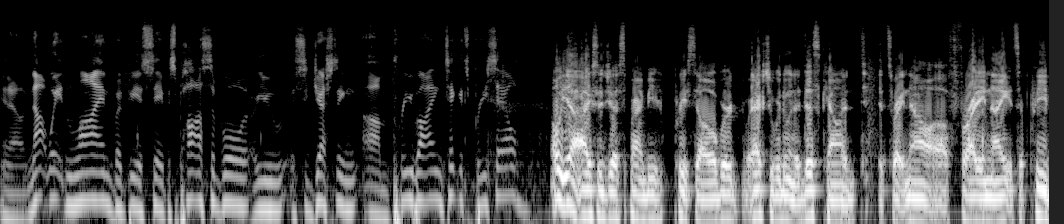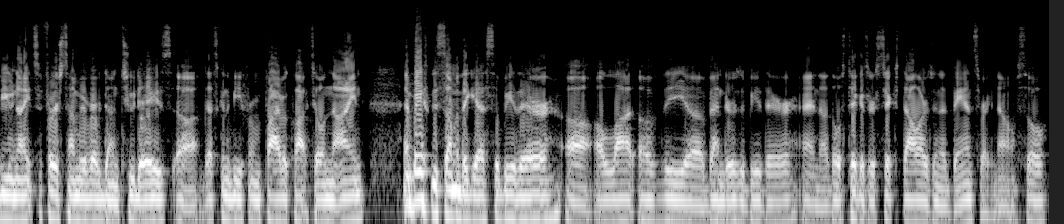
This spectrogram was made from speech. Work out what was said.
you know, not wait in line but be as safe as possible? Are you suggesting um, pre-buying tickets, pre-sale? Oh yeah, I suggest probably be pre-sale. We're actually we're doing a discounted tickets right now. Uh, Friday night, it's a preview night. It's the first time we've ever done two days. Uh, that's going to be from five o'clock till nine, and basically some of the guests will be there. Uh, a lot of the uh, vendors will be there, and uh, those tickets are six dollars in advance right now. So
